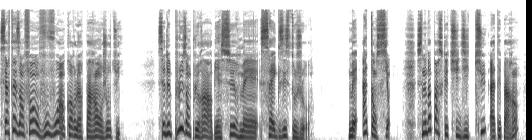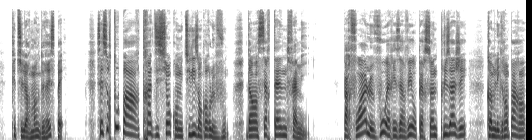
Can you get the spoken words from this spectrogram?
Certains enfants vous voient encore leurs parents aujourd'hui. C'est de plus en plus rare, bien sûr, mais ça existe toujours. Mais attention, ce n'est pas parce que tu dis tu à tes parents que tu leur manques de respect. C'est surtout par tradition qu'on utilise encore le vous dans certaines familles. Parfois, le vous est réservé aux personnes plus âgées, comme les grands-parents.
